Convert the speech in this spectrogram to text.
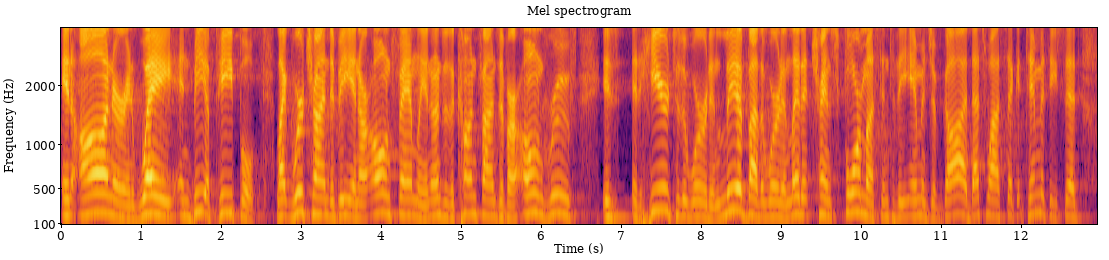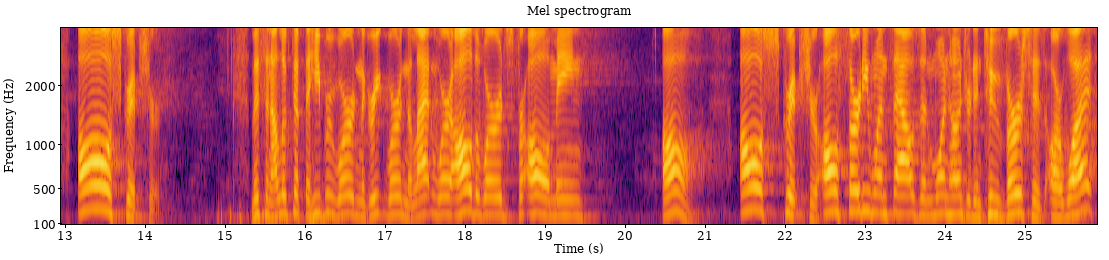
in honor and weight and be a people like we're trying to be in our own family and under the confines of our own roof is adhere to the word and live by the word and let it transform us into the image of God. That's why 2 Timothy said, all scripture. Listen, I looked up the Hebrew word and the Greek word and the Latin word. All the words for all mean all all scripture, all 31,102 verses are what?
